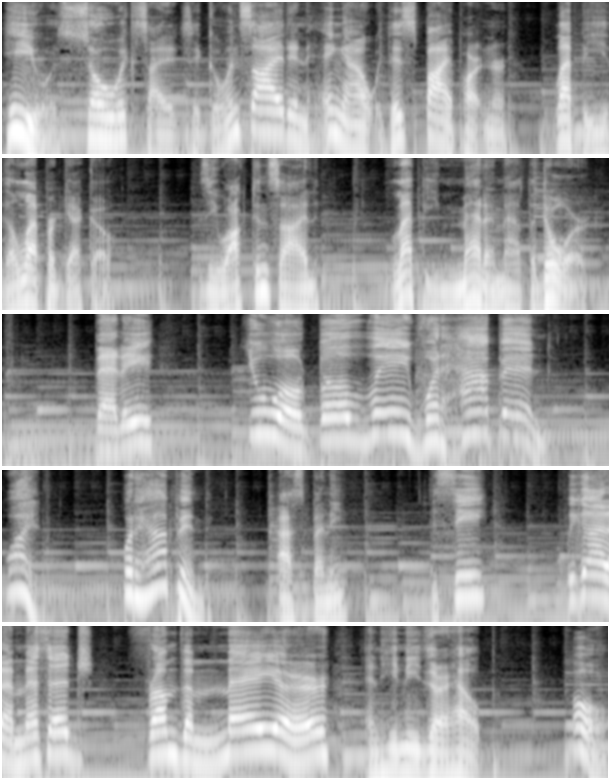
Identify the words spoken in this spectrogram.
He was so excited to go inside and hang out with his spy partner, Leppy the leopard gecko. As he walked inside, Leppy met him at the door. Benny, you won't believe what happened. What? What happened? asked Benny. You see, we got a message from the mayor and he needs our help. Oh,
